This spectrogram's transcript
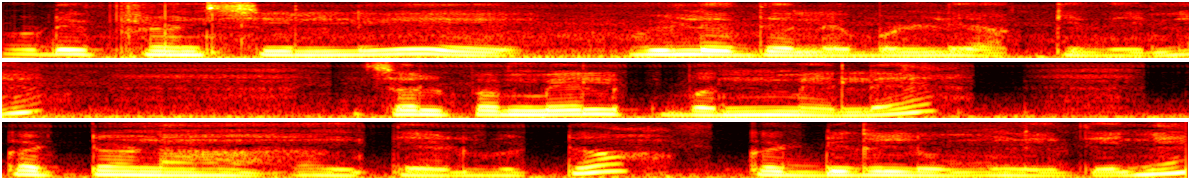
ನೋಡಿ ಫ್ರೆಂಡ್ಸ್, ಇಲ್ಲಿ ವಿಳ್ಯದೆಲೆ ಬಳ್ಳಿ ಹಾಕಿದ್ದೀನಿ. ಸ್ವಲ್ಪ ಮೇಲಕ್ಕೆ ಬಂದಮೇಲೆ ಕಟ್ಟೋಣ ಅಂತ ಹೇಳ್ಬಿಟ್ಟು ಕಡ್ಡಿಗಳು ಉಣಿದ್ದೀನಿ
